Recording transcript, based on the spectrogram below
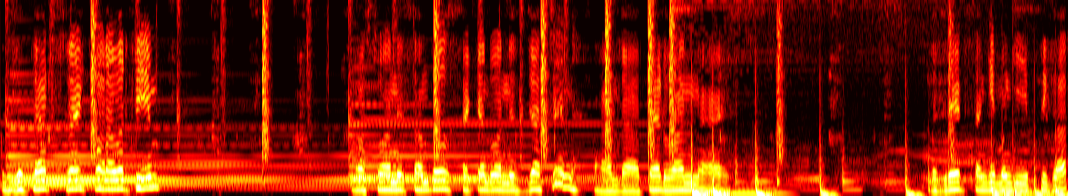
This is the third strike for our team. First one is Santosh, second one is Justin, and uh, third one is the great Sangi Mangi Iptikar.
